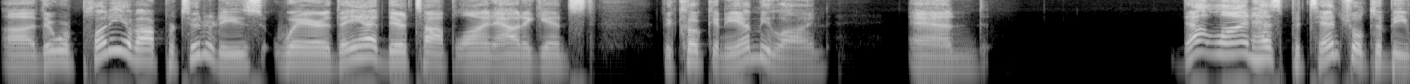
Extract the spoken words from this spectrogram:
uh, there were plenty of opportunities where they had their top line out against the Kotkaniemi line, and that line has potential to be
